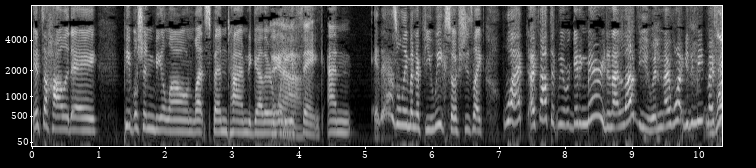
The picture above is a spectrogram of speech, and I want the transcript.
it's a holiday. People shouldn't be alone. Let's spend time together. What do you think? And it has only been a few weeks. So if she's like, what? I thought that we were getting married and I love you and I want you to meet my Run,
